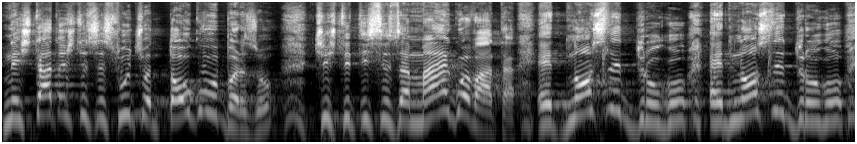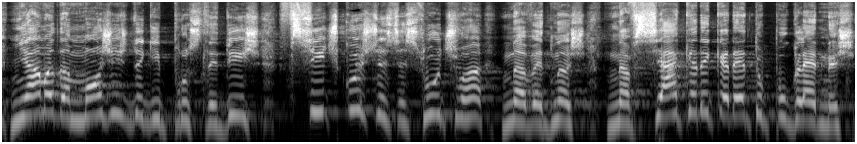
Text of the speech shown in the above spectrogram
Нещата ще се случват толкова бързо, че ще ти се замая главата. Едно след друго, едно след друго, няма да можеш да ги проследиш. Всичко ще се случва наведнъж. Навсякъде, където погледнеш,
